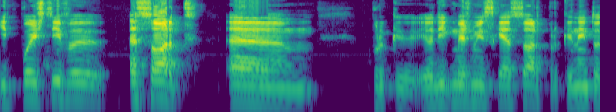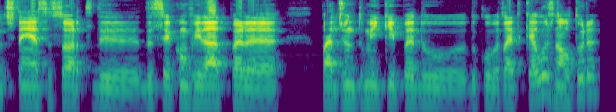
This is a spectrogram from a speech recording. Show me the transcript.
e depois tive a sorte, um, porque eu digo mesmo isso que é a sorte, porque nem todos têm essa sorte de, de ser convidado para, para adjunto de uma equipa do, do Clube Atlético Queluz, na altura,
